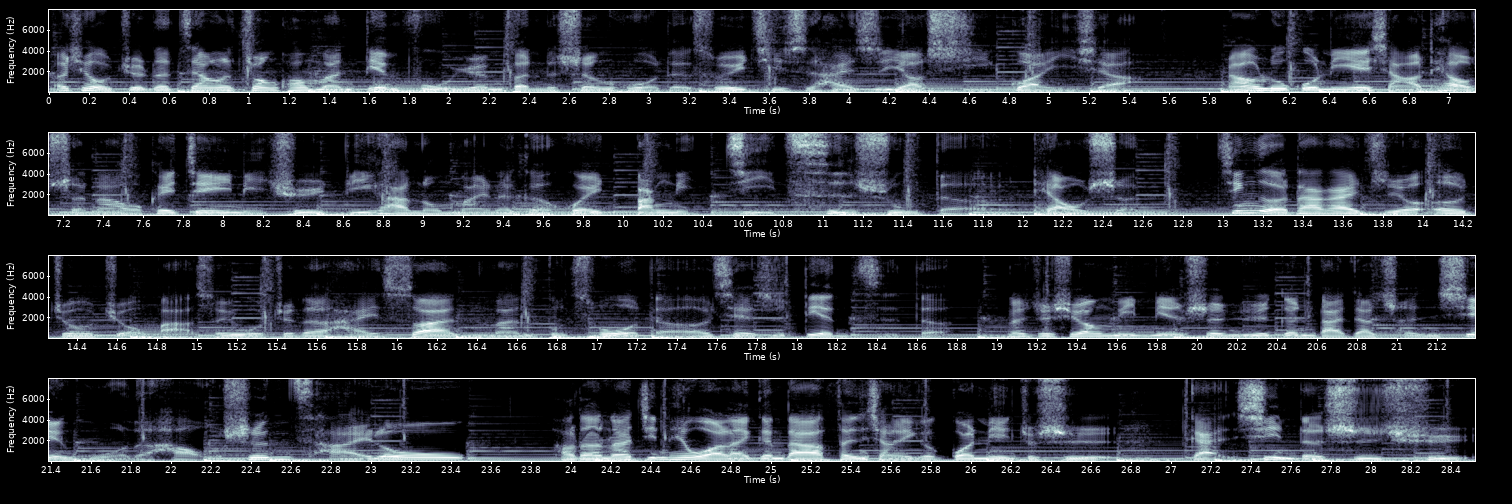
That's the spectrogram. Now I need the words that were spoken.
而且我觉得这样的状况蛮颠覆我原本的生活的，所以其实还是要习惯一下。然后如果你也想要跳绳啊，我可以建议你去迪卡侬买那个会帮你计次数的跳绳。金额大概只有二九九吧，所以我觉得还算蛮不错的，而且是电子的。那就希望明年生日跟大家呈现我的好身材喽。好的，那今天我要来跟大家分享一个观念，就是感性的失去，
